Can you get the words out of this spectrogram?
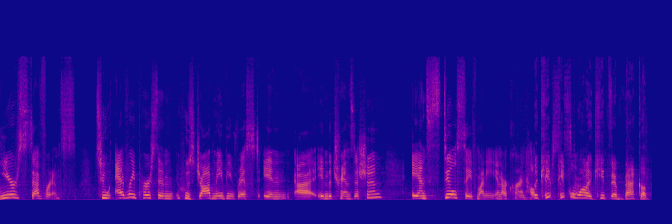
years severance to every person whose job may be risked in uh, in the transition and still save money in our current health but keep, system. People want to keep their backup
